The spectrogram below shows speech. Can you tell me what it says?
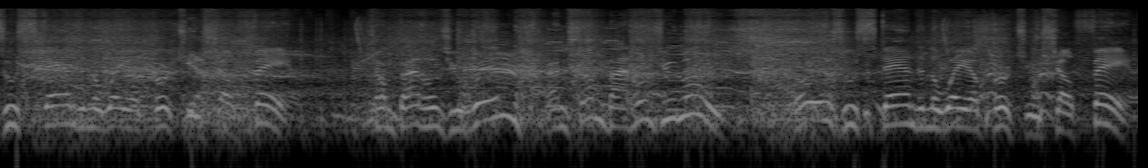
Those who stand in the way of virtue shall fail. Some battles you win, and some battles you lose. Those who stand in the way of virtue shall fail.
